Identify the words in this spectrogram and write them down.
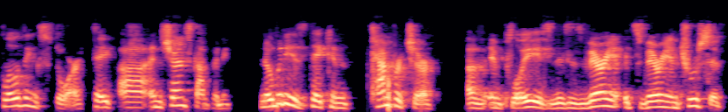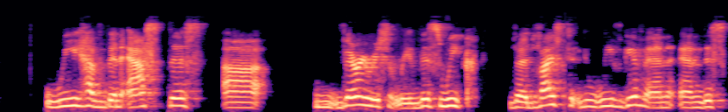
clothing store, take an insurance company. Nobody has taken temperature of employees. This is very, it's very intrusive. We have been asked this uh, very recently. This week, the advice we've given, and this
